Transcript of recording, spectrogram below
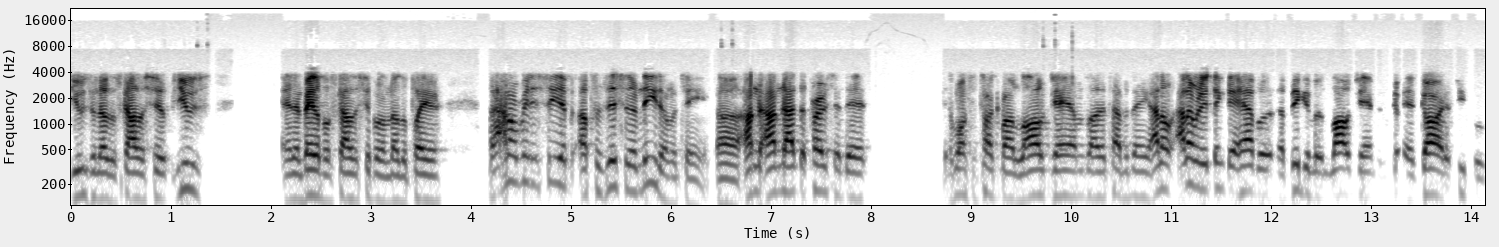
use another scholarship, use an available scholarship on another player. But I don't really see a, a position of need on the team. Uh, I'm I'm not the person that that wants to talk about log jams, all that type of thing. I don't I don't really think they have a, a big of a log jam as guard as people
